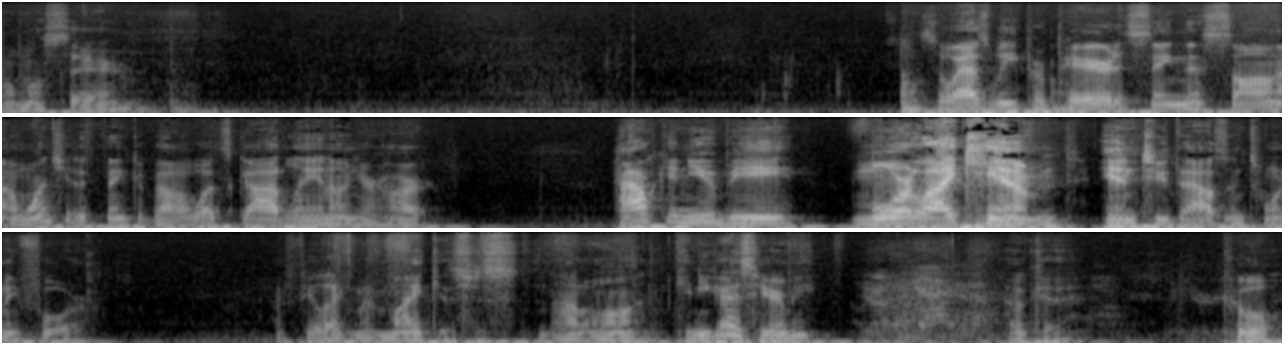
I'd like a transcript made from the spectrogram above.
Almost there. So, as we prepare to sing this song, I want you to think about what's God laying on your heart? How can you be more like Him in 2024? I feel like my mic is just not on. Can you guys hear me? Okay, cool.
